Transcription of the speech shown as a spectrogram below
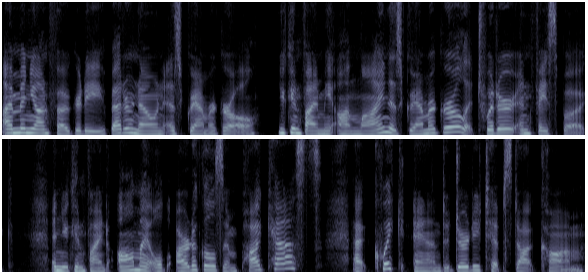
I'm Mignon Fogarty, better known as Grammar Girl. You can find me online as Grammar Girl at Twitter and Facebook. And you can find all my old articles and podcasts at quickanddirtytips.com.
